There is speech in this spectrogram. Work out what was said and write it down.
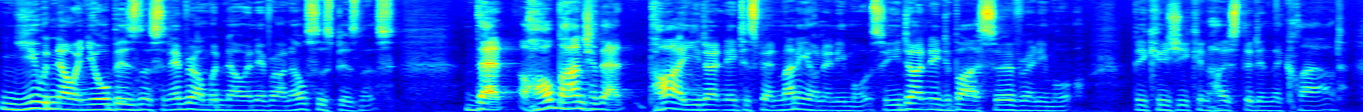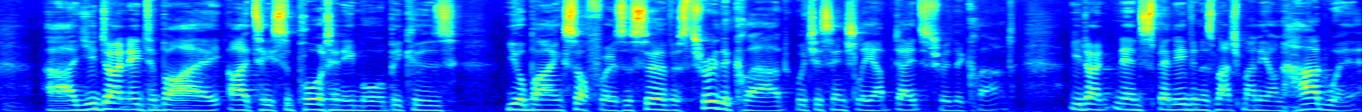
you would know in your business, and everyone would know in everyone else's business, that a whole bunch of that pie you don't need to spend money on anymore. So you don't need to buy a server anymore because you can host it in the cloud. Uh, you don't need to buy IT support anymore because you're buying software as a service through the cloud, which essentially updates through the cloud. You don't need to spend even as much money on hardware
